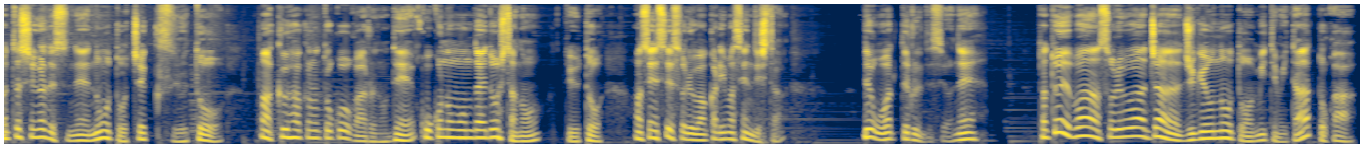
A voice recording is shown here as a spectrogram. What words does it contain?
私がですねノートをチェックすると、まあ、空白のところがあるのでここの問題どうしたの？って言うとあ先生それ分かりませんでしたで終わってるんですよね。例えばそれはじゃあ授業ノートを見てみた？とか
